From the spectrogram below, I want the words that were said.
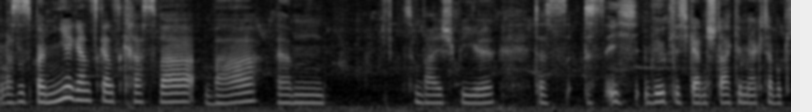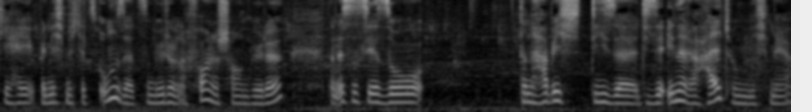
was es bei mir ganz, ganz krass war, war ähm, zum Beispiel, dass, dass ich wirklich ganz stark gemerkt habe, okay, hey, wenn ich mich jetzt umsetzen würde und nach vorne schauen würde, dann ist es ja so, dann habe ich diese, diese innere Haltung nicht mehr.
